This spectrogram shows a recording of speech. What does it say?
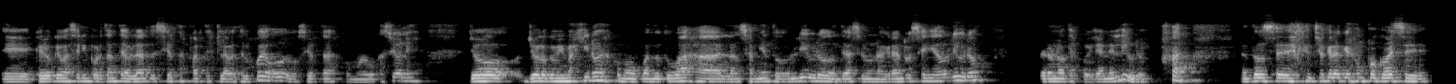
creo que va a ser importante hablar de ciertas partes claves del juego o ciertas como evocaciones. Yo, yo lo que me imagino es como cuando tú vas al lanzamiento de un libro donde hacen una gran reseña de un libro, pero no te spoilean el libro. Entonces, yo creo que es un poco ese,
